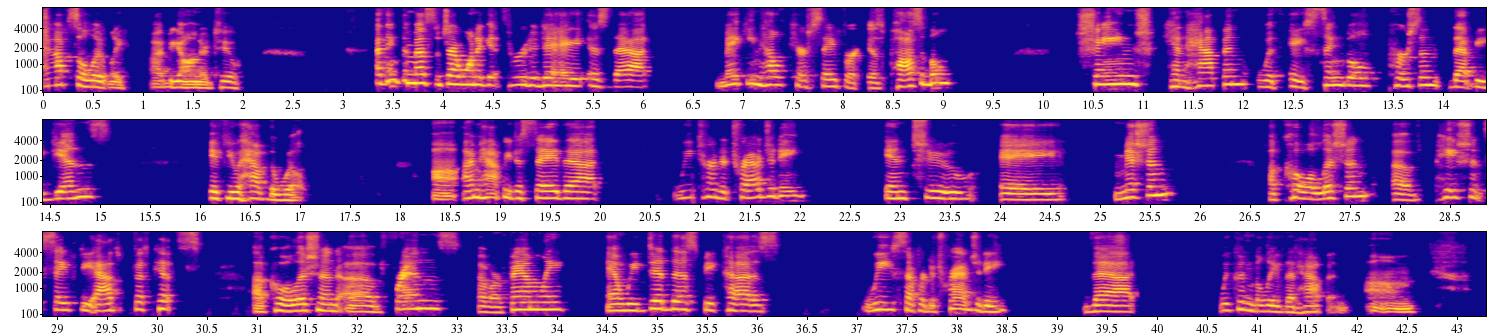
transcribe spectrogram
Absolutely. I'd be honored to. I think the message I want to get through today is that making healthcare safer is possible. Change can happen with a single person that begins if you have the will. Uh, I'm happy to say that we turned a tragedy into a mission, a coalition of patient safety advocates, a coalition of friends of our family. And we did this because we suffered a tragedy that we couldn't believe that happened. Um,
